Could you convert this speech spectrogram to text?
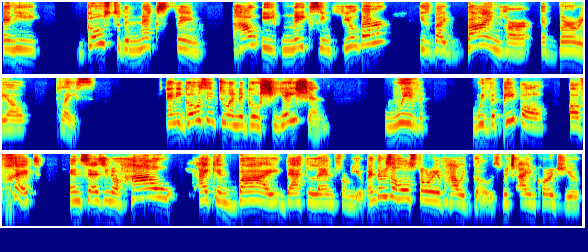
and he goes to the next thing. How he makes him feel better is by buying her a burial place. And he goes into a negotiation with, with the people of Het and says, you know, how I can buy that land from you. And there's a whole story of how it goes, which I encourage you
